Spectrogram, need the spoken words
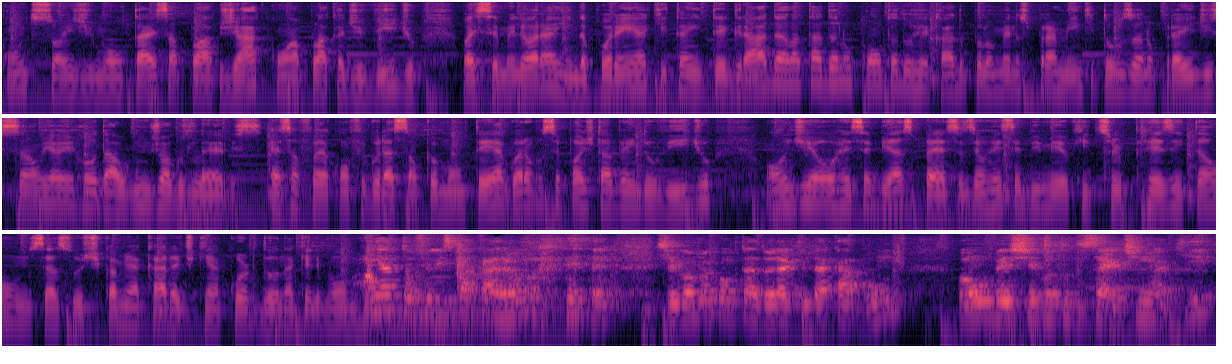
condições de montar essa placa já com a placa de vídeo, vai ser melhor ainda. Porém, aqui está integrada, ela está dando conta do recado, pelo menos para mim que estou usando para edição e rodar alguns jogos leves. Essa foi a configuração que eu montei. Agora você pode estar tá vendo o vídeo onde eu recebi as peças. Eu recebi meio que de surpresa, então não se assuste com a minha cara de quem acordou naquele momento. Eu tô feliz pra caramba. chegou meu computador aqui da Kabum. Vamos ver se chegou tudo certinho aqui.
